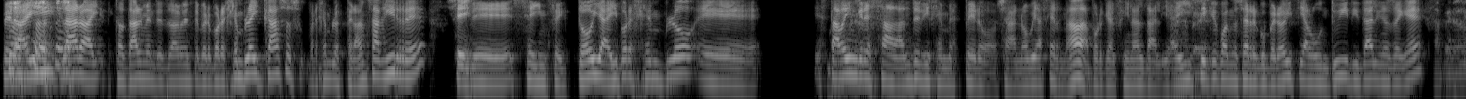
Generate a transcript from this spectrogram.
pero ahí, claro, hay, totalmente, totalmente. Pero por ejemplo, hay casos, por ejemplo, Esperanza Aguirre se infectó y ahí, por ejemplo, eh, estaba ingresada, antes dije, me espero, o sea, no voy a hacer nada porque al final tal. Y ahí sí que cuando se recuperó hice algún tuit y tal y no sé qué. pero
